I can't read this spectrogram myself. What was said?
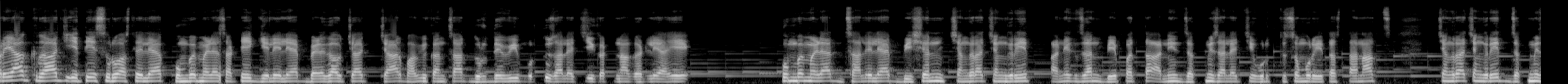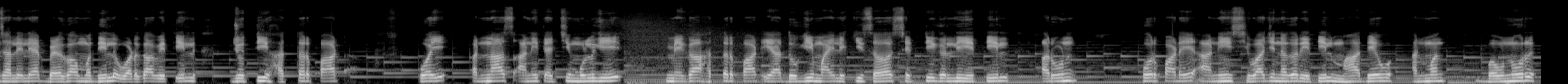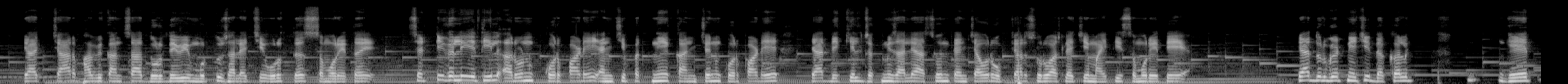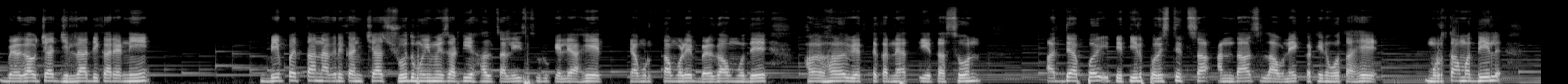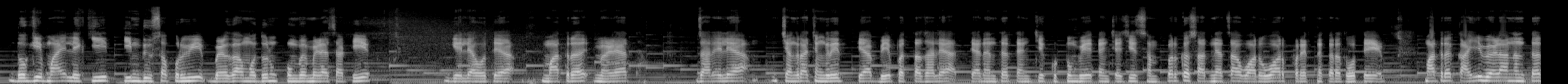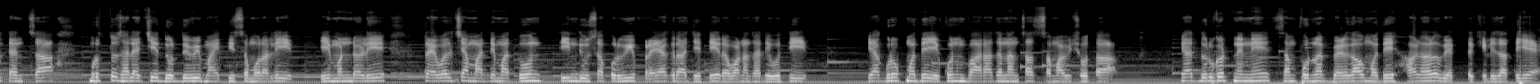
प्रयागराज येथे सुरू असलेल्या कुंभमेळ्यासाठी गेलेल्या बेळगावच्या चार भाविकांचा दुर्दैवी मृत्यू झाल्याची घटना घडली आहे. कुंभमेळ्यात झालेल्या भीषण चंगराचंगरीत अनेक जण बेपत्ता आणि जखमी झाल्याचे वृत्त समोर येत असतानाच चंगराचंगरीत जखमी झालेल्या बेळगावमधील वडगाव येथील ज्योती हत्तरपाट वय पन्नास आणि त्याची मुलगी मेघा हत्तरपाट या दोघी मायलेकीसह शेट्टी गल्ली येथील अरुण कोरपाडे आणि शिवाजीनगर येथील महादेव हनुमंत बवनूर या चार भाविकांचा दुर्दैवी मृत्यू झाल्याचे वृत्त समोर येत आहे शेट्टी येथील अरुण कोरपाडे यांची पत्नी कांचन कोरपाडे या देखील जखमी झाल्या असून त्यांच्यावर उपचार सुरू असल्याची माहिती समोर येते. या दुर्घटनेची दखल घेत बेळगावच्या जिल्हाधिकाऱ्यांनी बेपत्ता नागरिकांच्या शोध मोहिमेसाठी हालचाली सुरू केल्या आहेत. या मृतामुळे बेळगावमध्ये हळहळ व्यक्त करण्यात येत असून अद्याप तेथील परिस्थितीचा अंदाज लावणे कठीण होत आहे. मृतामधील दोघी माय लेखी तीन दिवसापूर्वी बेळगावमधून कुंभमेळ्यासाठी गेल्या होत्या. मात्र मेळ्यात झालेल्या चंगराचंगरीत त्या बेपत्ता झाल्या. त्यानंतर त्यांचे कुटुंबीय त्यांच्याशी संपर्क साधण्याचा वारंवार प्रयत्न करत होते. मात्र काही वेळानंतर त्यांचा मृत्यू झाल्याची दुर्दैवी माहिती समोर आली. ही मंडळी ट्रॅव्हलच्या माध्यमातून तीन दिवसापूर्वी प्रयागराज येथे रवाना झाली होती. या ग्रुपमध्ये एकूण बारा जणांचा समावेश होता. या दुर्घटनेने संपूर्ण बेळगावमध्ये हळहळ व्यक्त केली जाते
